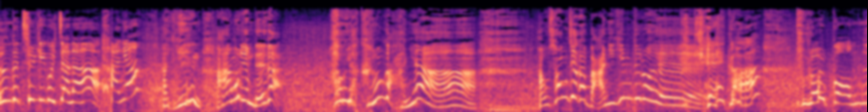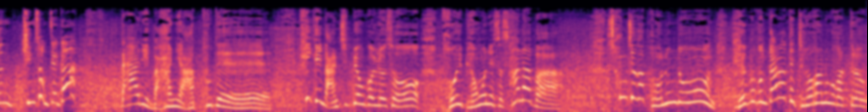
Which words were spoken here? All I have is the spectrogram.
은근 즐기고 있잖아. 아니야? 아, 얜 아무렴 내가 아우 야 그런 거 아니야. 아우 성재가 많이 힘들어해. 걔가 부러울 거 없는 김성재가 딸이 많이 아프대. 희귀 난치병 걸려서 거의 병원에서 사나 봐. 성재가 버는 돈 대부분 딸한테 들어가는 것 같더라고.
